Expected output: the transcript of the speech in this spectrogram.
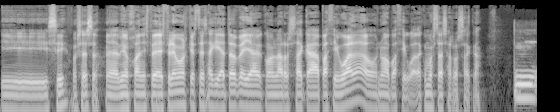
Y sí, pues eso. Eh, bien, Juan, esperemos que estés aquí a tope ya con la resaca apaciguada o no apaciguada. ¿Cómo está esa resaca? Mm,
